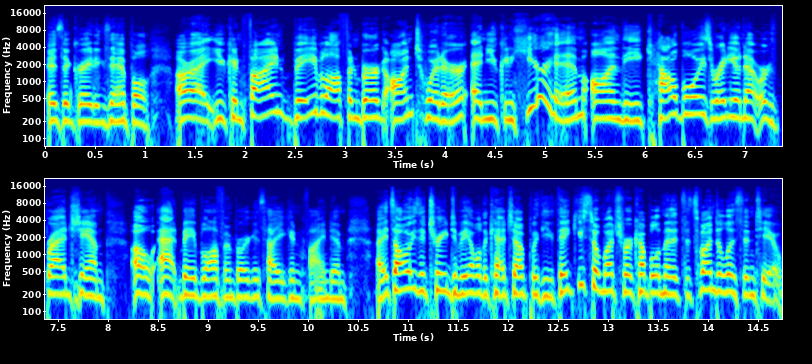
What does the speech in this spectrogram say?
is a great example. All right, you can find Babe Laufenberg on Twitter and you can hear him on the Cowboys Radio Network with Brad Sham. Oh, at Babe Laufenberg is how you can find him. Uh, it's always a treat to be able to catch up with you. Thank you so much for a couple of minutes. It's fun to listen to.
